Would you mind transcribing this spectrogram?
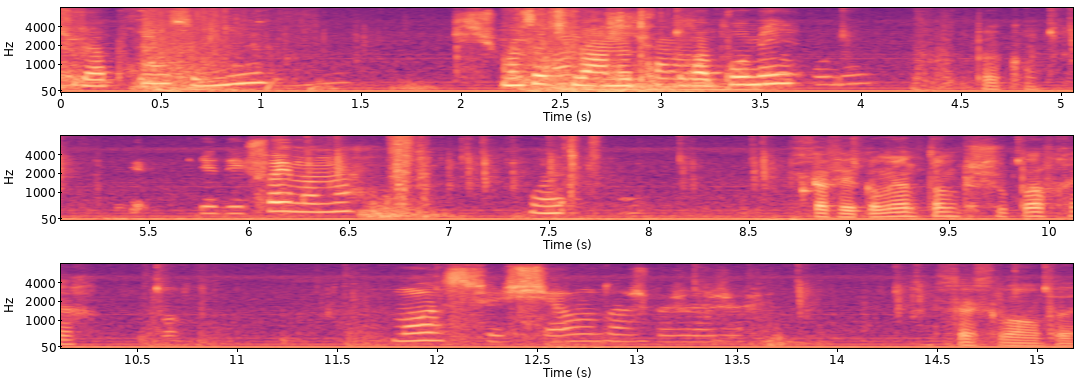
tu la prends, c'est mieux. Comme tu ça, tu vas à un autre endroit paumé. Pas con. Il y a des failles maintenant Ça fait combien de temps que je joue pas, frère? Moi, ça fait chiant que je peux jouer à jeu. Ça se voit un peu.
